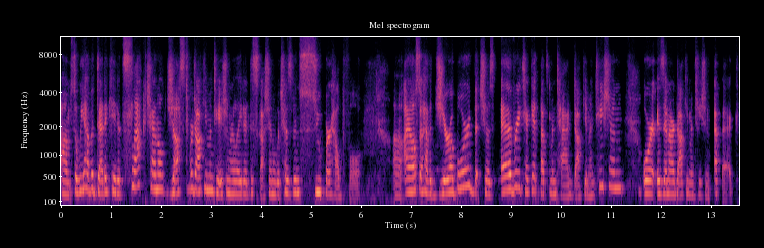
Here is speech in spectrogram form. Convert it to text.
Um, so we have a dedicated Slack channel just for documentation related discussion, which has been super helpful. Uh, I also have a JIRA board that shows every ticket that's been tagged documentation or is in our documentation epic.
